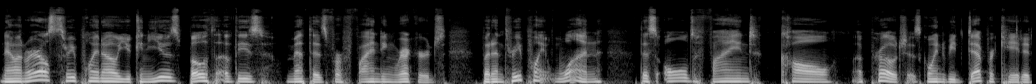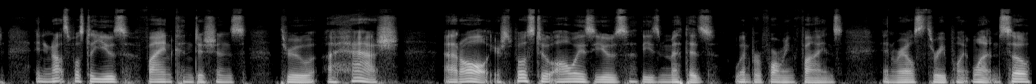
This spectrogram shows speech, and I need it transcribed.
Now, in Rails 3.0, you can use both of these methods for finding records, but in 3.1, this old find call approach is going to be deprecated, and you're not supposed to use find conditions through a hash at all. You're supposed to always use these methods when performing finds in Rails 3.1. So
